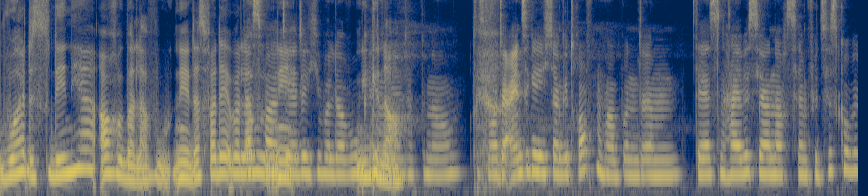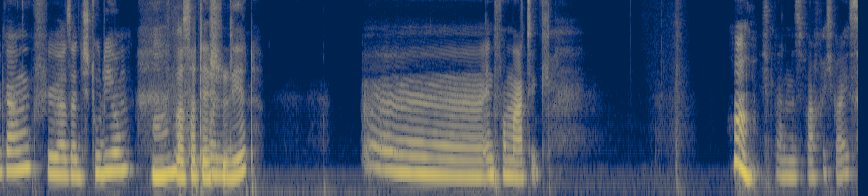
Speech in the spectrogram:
wo hattest du den her? Auch über Lavu. Nee, das war der über Lavu. Das war nee. der, den ich über Lavu genau. habe. Genau. Das war der einzige, den ich dann getroffen habe. Und ähm, der ist ein halbes Jahr nach San Francisco gegangen für sein Studium. Hm, was hat der Und, studiert? Äh, Informatik. Hm. Spannendes Fach, ich weiß.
